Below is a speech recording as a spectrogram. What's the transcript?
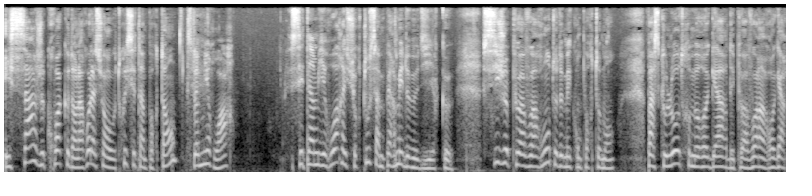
Et ça, je crois que dans la relation à autrui, c'est important. C'est un miroir. C'est un miroir et surtout, ça me permet de me dire que si je peux avoir honte de mes comportements, parce que l'autre me regarde et peut avoir un regard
